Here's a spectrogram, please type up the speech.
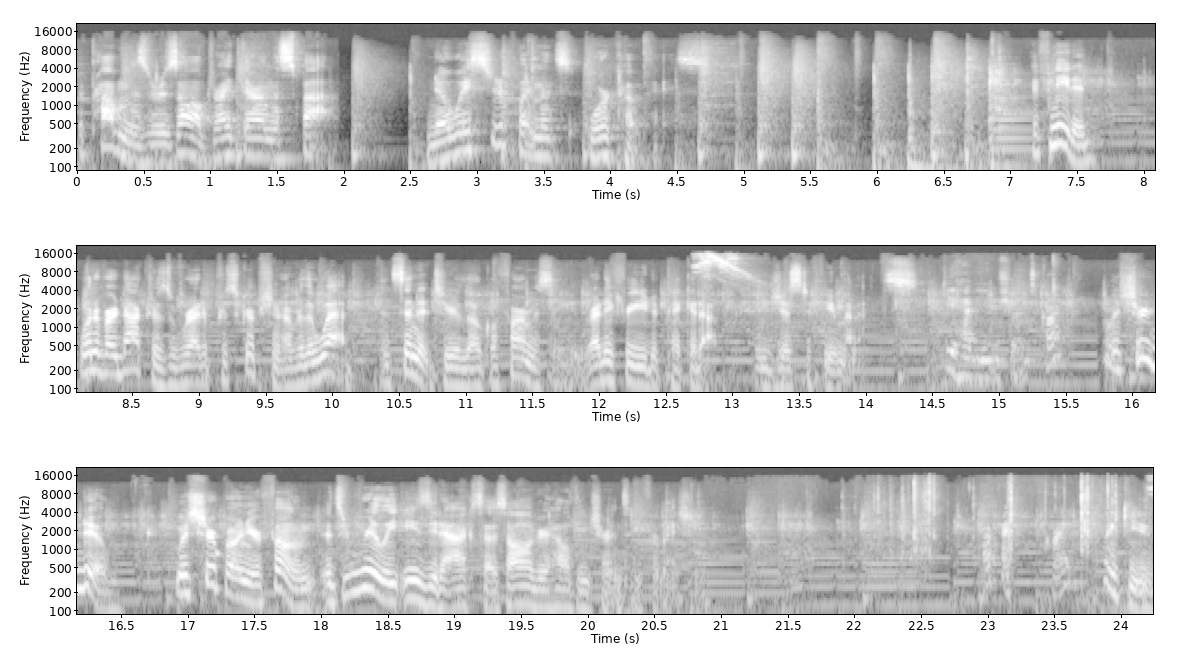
the problem is resolved right there on the spot. No wasted appointments or copays. If needed, one of our doctors will write a prescription over the web and send it to your local pharmacy, ready for you to pick it up in just a few minutes. Do you have your insurance card? I sure do. With Sherpaa on your phone, it's really easy to access all of your health insurance information. Perfect, great. Thank you.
